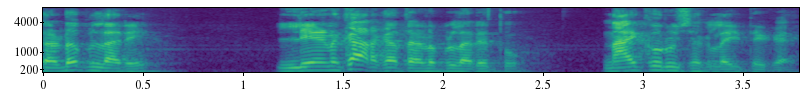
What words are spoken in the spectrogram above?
तडपला रे. लेणकार का तडपला रे तो? नाही करू शकला इथे काय?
